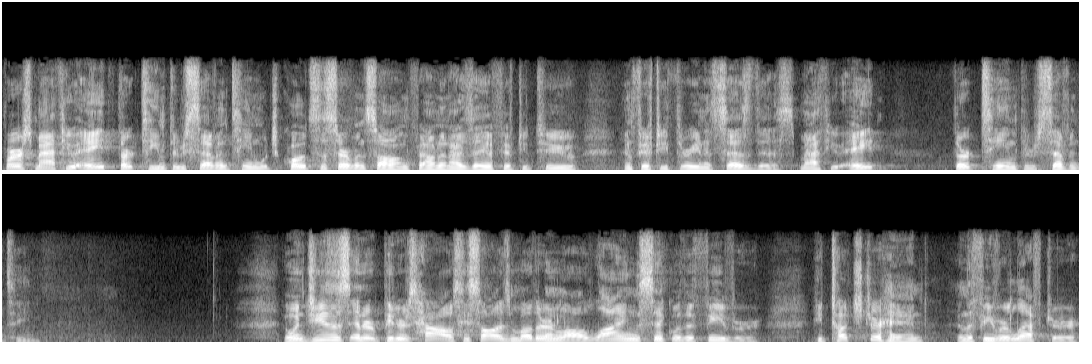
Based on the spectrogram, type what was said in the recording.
First, Matthew 8, 13 through 17, which quotes the servant song found in Isaiah 52 and 53. And it says this Matthew 8, 13 through 17. And when Jesus entered Peter's house, he saw his mother in law lying sick with a fever. He touched her hand, and the fever left her,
